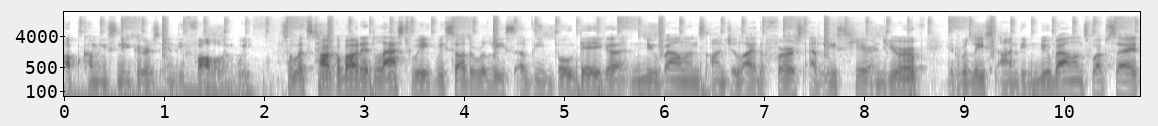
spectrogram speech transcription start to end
upcoming sneakers in the following week. So let's talk about it. Last week we saw the release of the Bodega New Balance on July the 1st, at least here in Europe. It released on the New Balance website.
